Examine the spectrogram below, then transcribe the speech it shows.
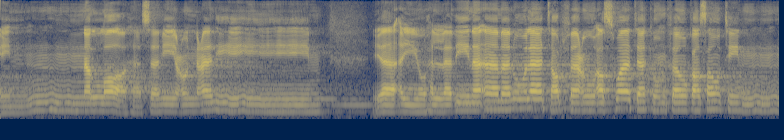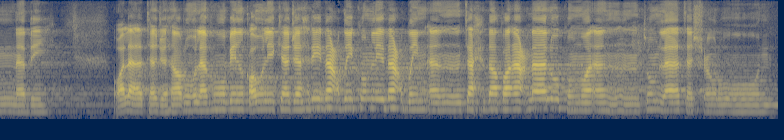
إن الله سميع عليم. يا أيها الذين آمنوا لا ترفعوا أصواتكم فوق صوت النبي ولا تجهروا له بالقول كجهر بعضكم لبعض أن تحبط أعمالكم وأنتم لا تشعرون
